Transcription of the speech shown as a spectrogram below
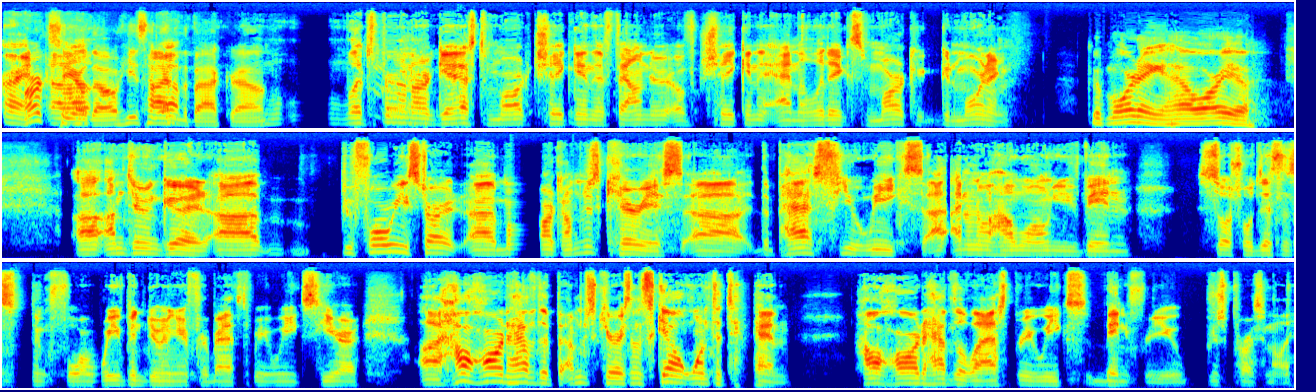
All right, Marc's uh, here though; he's high in the background. Let's bring on our guest, Marc Chaikin, the founder of Chaikin Analytics. Marc, good morning. Good morning. How are you? Uh, I'm doing good. Uh, before we start, uh, Marc, I'm just curious. Uh, the past few weeks, I, I, don't know how long you've been social distancing for. We've been doing it for about three weeks here. Uh, how hard have the? I'm just curious on a scale one to ten. How hard have the last three weeks been for you, just personally?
